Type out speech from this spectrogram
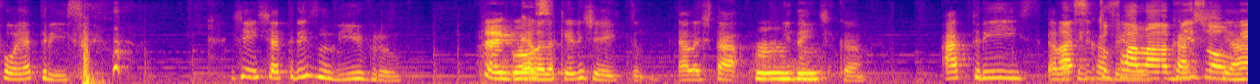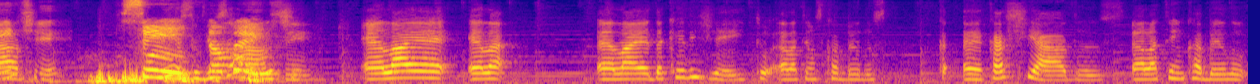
Foi a atriz. Gente, a atriz no livro, É igual. ela é daquele jeito. Ela está Uhum. idêntica. A atriz, ela Ah, tem se tu cabelo falar cacheado. visualmente, Sim, Isso, também. visualmente. Ela é, ela, ela é daquele jeito. Ela tem os cabelos ca- é, cacheados. Ela tem o cabelo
